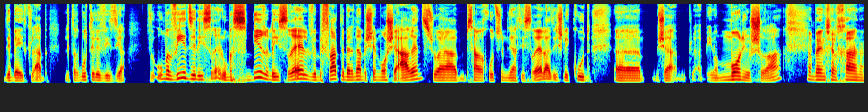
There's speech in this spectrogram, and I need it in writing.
debate club, לתרבות טלוויזיה, והוא מביא את זה לישראל, הוא מסביר לישראל, ובפרט לבן אדם בשם משה ארנס, שהוא היה שר החוץ של מדינת ישראל, אז איש ליכוד אה, שה... עם המון יושרה. הבן של חנה.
